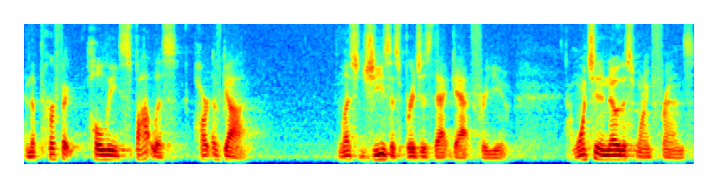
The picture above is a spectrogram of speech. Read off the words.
and the perfect, holy, spotless heart of God unless Jesus bridges that gap for you. I want you to know this morning, friends,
